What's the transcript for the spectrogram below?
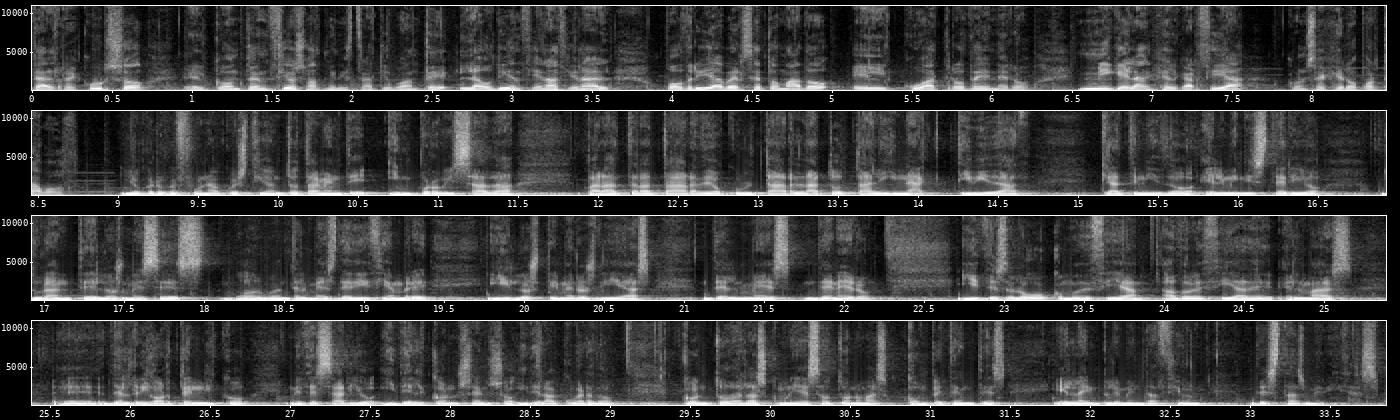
el recurso, el contencioso administrativo ante la Audiencia Nacional podría haberse tomado el 4 de enero. Miguel Ángel García, consejero portavoz. Yo creo que fue una cuestión totalmente improvisada para tratar de ocultar la total inactividad que ha tenido el Ministerio durante los meses, durante el mes de diciembre y los primeros días del mes de enero. Y desde luego, como decía, adolecía del más eh, del rigor técnico necesario y del consenso y del acuerdo con todas las comunidades autónomas competentes en la implementación de estas medidas.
